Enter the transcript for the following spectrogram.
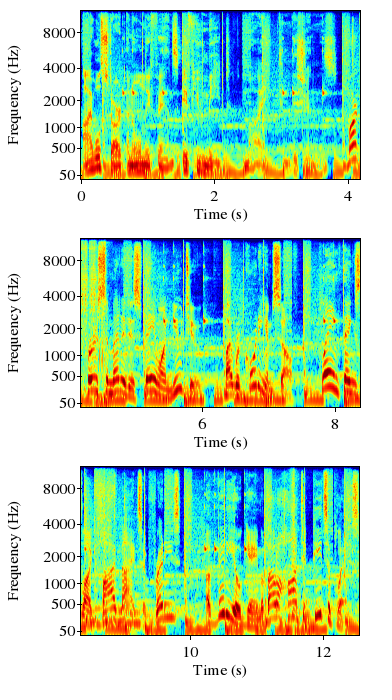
I will start an OnlyFans if you meet my conditions. Mark first cemented his fame on YouTube by recording himself playing things like Five Nights at Freddy's, a video game about a haunted pizza place.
